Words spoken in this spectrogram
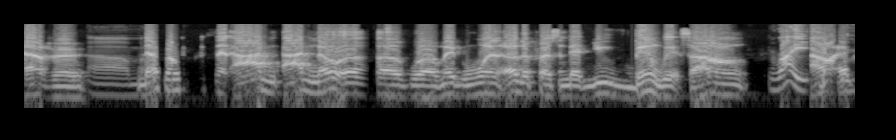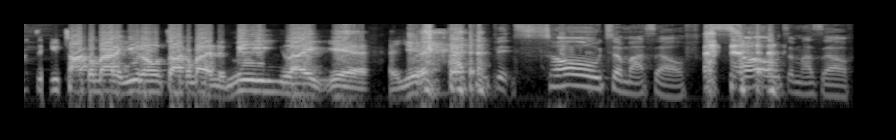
Ever. Um, that's the only person that I I know of, of. Well, maybe one other person that you've been with. So I don't. Right. I don't ever see you talk about it. You don't talk about it to me. Like, yeah, yeah. I keep it so to myself, so to myself,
